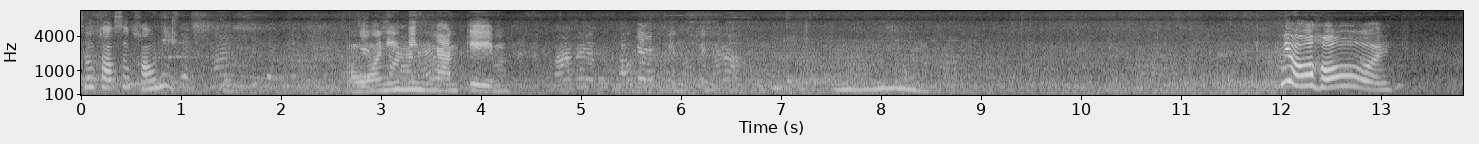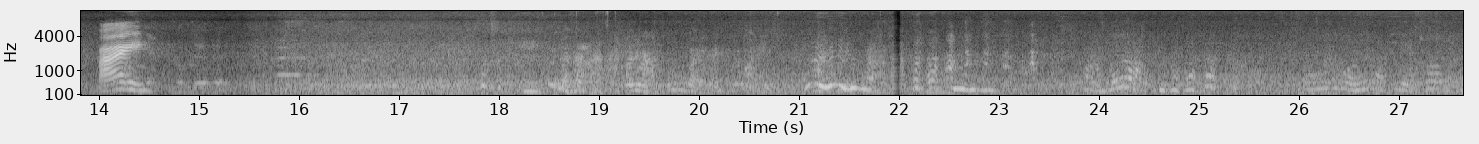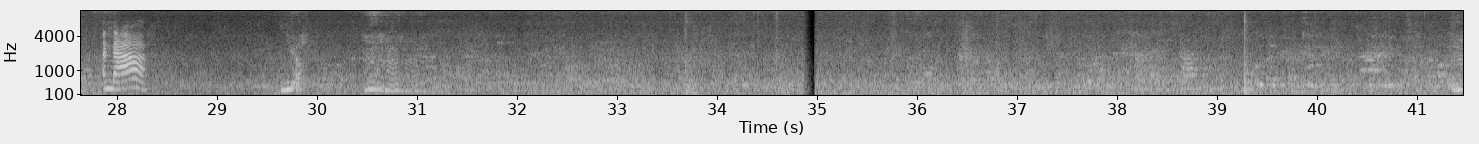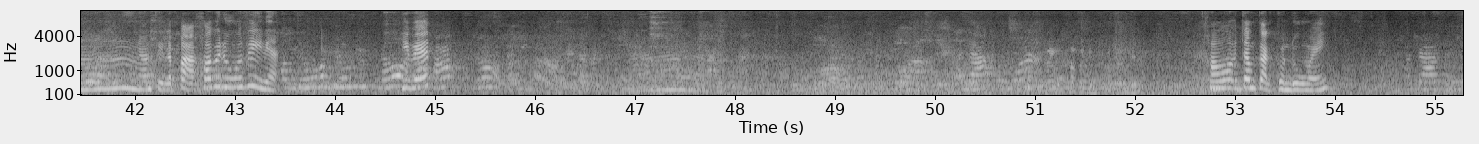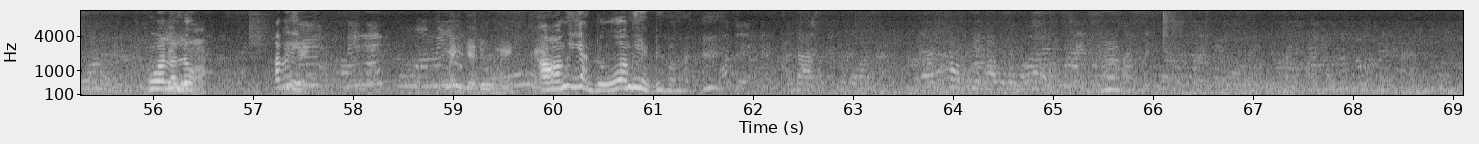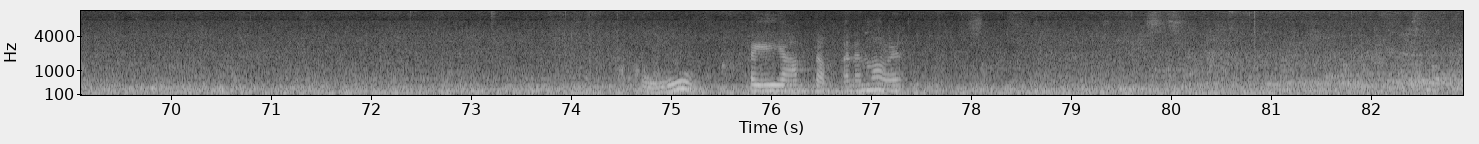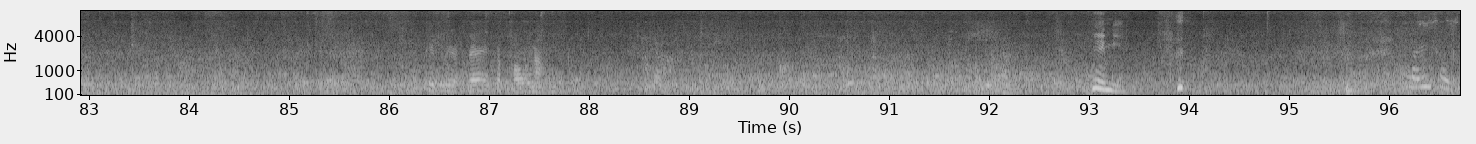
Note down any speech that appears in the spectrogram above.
สู้เขาสู้เขานี่อ๋ออันนี้มีงานเกมมาไปเขาแกเข็นเข็นให้ล่ะอืมนี่โอ้โหยไปปัญหาอุ้มไหวไหมไม่ไหว อันดาเยอะอืมงานศิลปะเข้าไปดูสิเนี่ยพี่เบสอ่าเขา จำกัดคนดูไหมกลัวเหรอลูกเข้าไปดิไม่จะดูไหมอ๋อไม่อยากดูอะไม่อยากดูอืมโอ้โหพยายามแบบอันนั้นมากเลยเพชรอยากได้กระเป๋าหนังไม่มีไรสด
